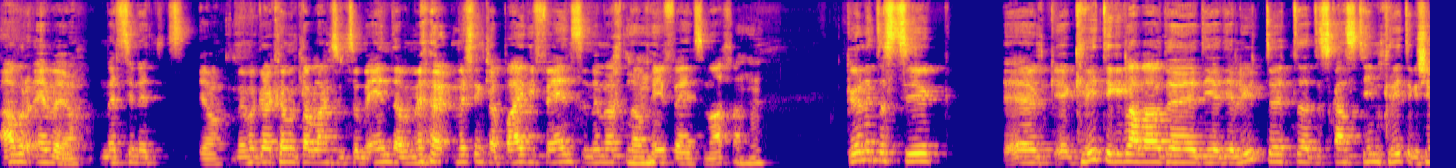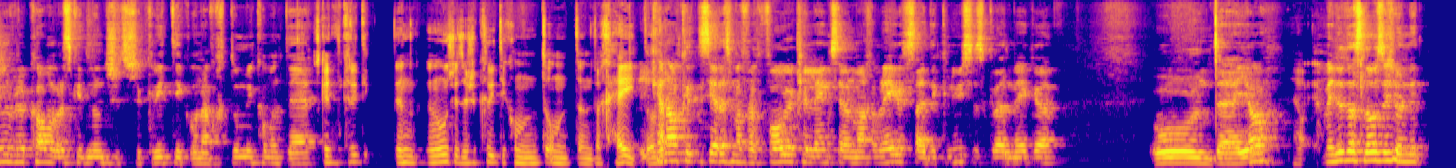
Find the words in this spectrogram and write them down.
Aber eben, ja. Wir sind jetzt, ja. Wir kommen, glaube ich, langsam zum Ende, aber wir, wir sind, glaube ich, beide Fans und wir möchten noch mehr Fans machen. Mhm. Gönnen das Zeug. Äh, Kritik, ich glaube auch, die, die, die Leute dort, das ganze Team, Kritik ist immer willkommen, aber es gibt einen Unterschied zwischen Kritik und einfach dumme Kommentare. Es gibt einen, Kritik, einen Unterschied zwischen Kritik und, und einfach Hate, Ich kann oder? auch kritisieren, dass vielleicht Folgen ein und machen. Aber ehrlich gesagt, ich genieße es gerade mega. Und äh, ja. Ja. wenn du das los und nicht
